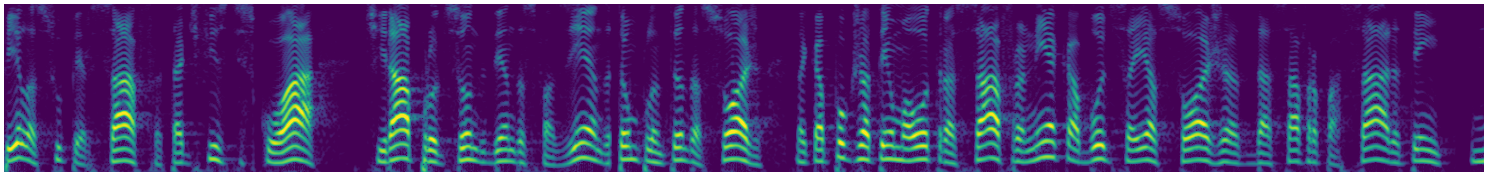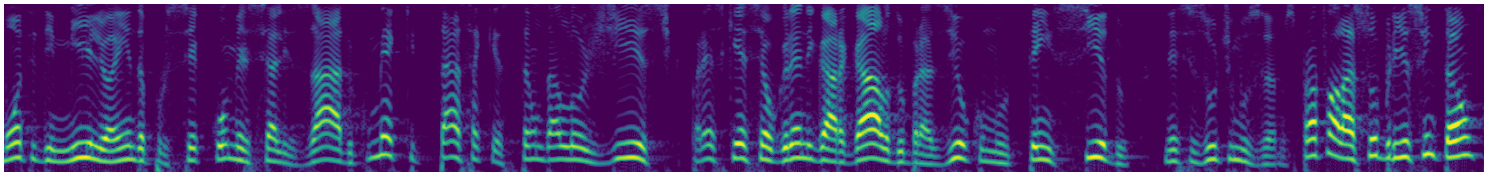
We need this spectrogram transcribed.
pela super safra. Está difícil de escoar tirar a produção de dentro das fazendas, estão plantando a soja, daqui a pouco já tem uma outra safra, nem acabou de sair a soja da safra passada, tem um monte de milho ainda por ser comercializado. Como é que está essa questão da logística? Parece que esse é o grande gargalo do Brasil, como tem sido nesses últimos anos. Para falar sobre isso, então,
